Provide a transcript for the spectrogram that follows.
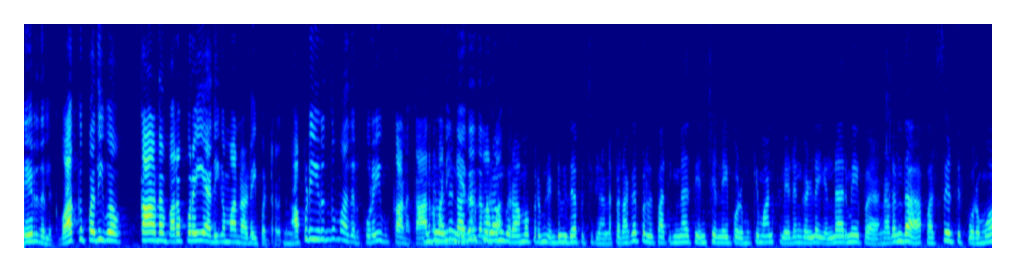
தேர்தலுக்கு வாக்குப்பதிவுக்கான பரப்புரையே அதிகமா நடைபெற்றது. அப்படி இருந்தும் அதற்கு குறைவுக்கான காரணம்? கிராமப்புறம் ரெண்டு விதா பிரிச்சுக்கலாம் இப்போ நகர்ப்புறம் பார்த்தீங்கன்னா தென் சென்னை இப்போ முக்கியமான சில இடங்கள்ல எல்லாருமே இப்போ நடந்தா பர்ஸ் எடுத்துட்டு போறோமோ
